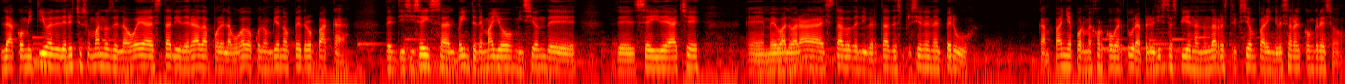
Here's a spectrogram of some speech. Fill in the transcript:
La comitiva de derechos humanos de la OEA está liderada por el abogado colombiano Pedro Paca. Del 16 al 20 de mayo, misión de, del CIDH eh, me evaluará estado de libertad de expresión en el Perú. Campaña por mejor cobertura. Periodistas piden anular restricción para ingresar al Congreso.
